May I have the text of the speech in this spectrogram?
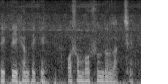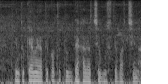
দেখতে এখান থেকে অসম্ভব সুন্দর লাগছে। কিন্তু ক্যামেরাতে কতটুকু দেখা যাচ্ছে বুঝতে পারছি না।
